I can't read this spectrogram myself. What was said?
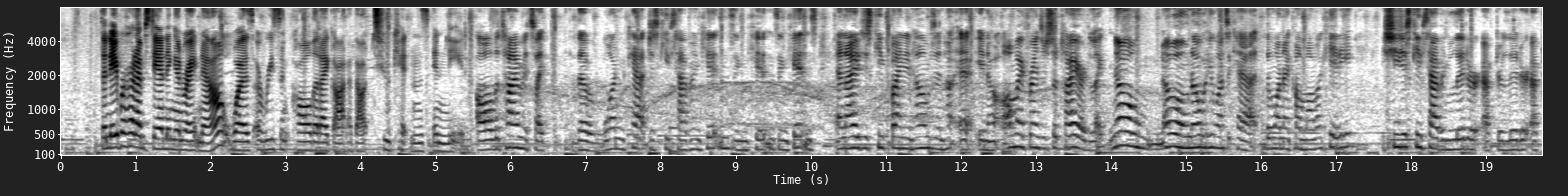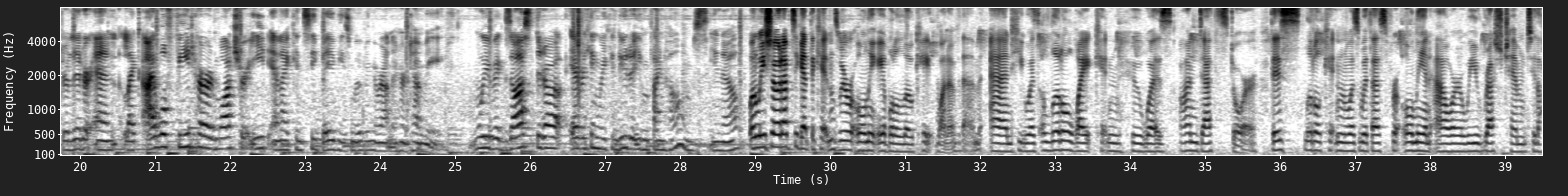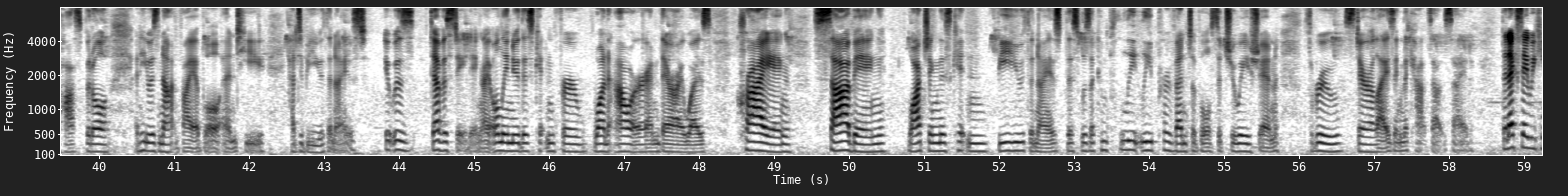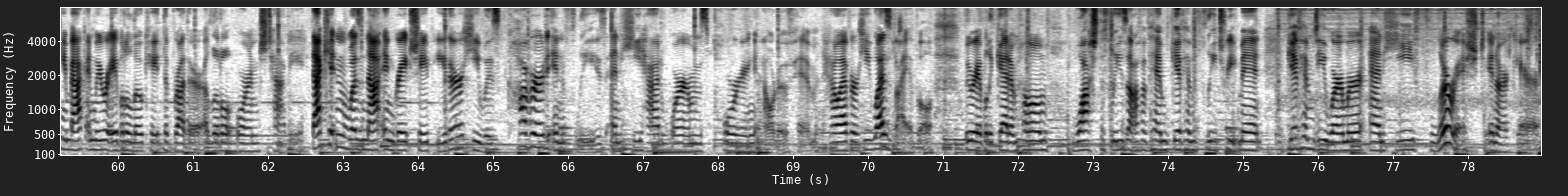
The neighborhood I'm standing in right now was a recent call that I got about two kittens in need. All the time, it's like the one cat just keeps having kittens and kittens and kittens, and I just keep finding homes. And uh, you know, all my friends are so tired. Like, no, no, nobody wants a cat. The one I call Mama Kitty, she just keeps having litter after litter after litter and like I will feed her and watch her eat and I can see babies moving around in her tummy we've exhausted all, everything we can do to even find homes, you know? When we showed up to get the kittens, we were only able to locate one of them, and he was a little white kitten who was on death's door. This little kitten was with us for only an hour. We rushed him to the hospital, and he was not viable, and he had to be euthanized. It was devastating. I only knew this kitten for one hour, and there I was crying, sobbing, watching this kitten be euthanized. This was a completely preventable situation through sterilizing the cats outside. The next day we came back and we were able to locate the brother, a little orange tabby. That kitten was not in great shape either. He was covered in fleas and he had worms pouring out of him. However, he was viable. We were able to get him home, wash the fleas off of him, give him flea treatment, give him dewormer, and he flourished in our care.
